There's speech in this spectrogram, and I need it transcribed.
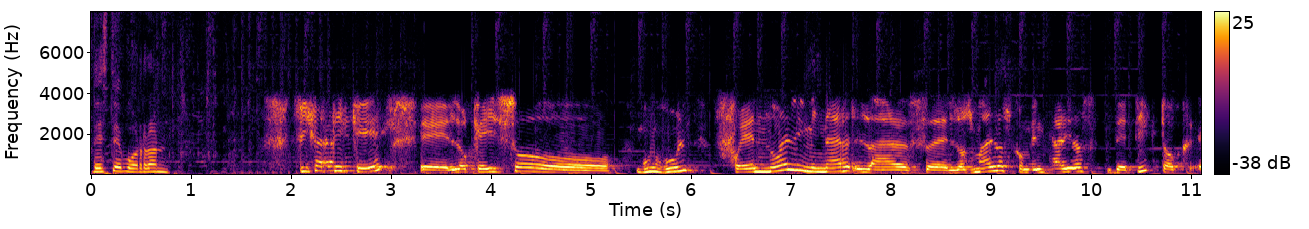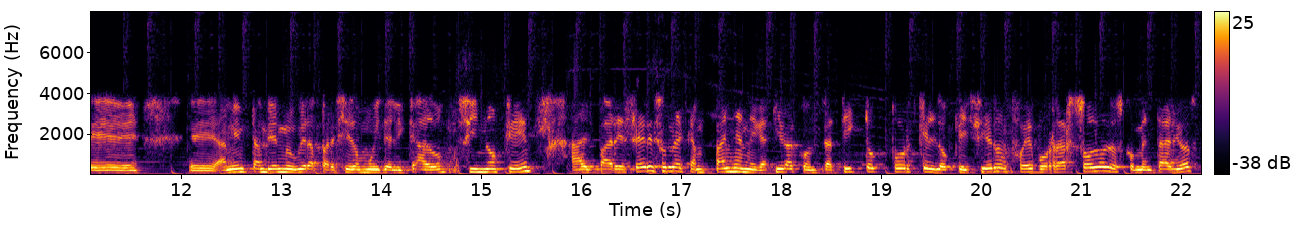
de este borrón? Fíjate que eh, lo que hizo Google fue no eliminar las, eh, los malos comentarios de TikTok. Eh, a mí también me hubiera parecido muy delicado, sino que al parecer es una campaña negativa contra TikTok porque lo que hicieron fue borrar solo los comentarios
